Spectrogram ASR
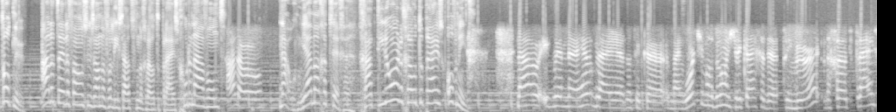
Tot nu. Aan de telefoon Suzanne van Lieshout van de Grote Prijs. Goedenavond. Hallo. Nou, jij mag het zeggen. Gaat die door, de Grote Prijs, of niet? Nou, ik ben uh, heel blij uh, dat ik uh, mijn woordje mag doen. Want jullie krijgen de primeur, de Grote Prijs,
